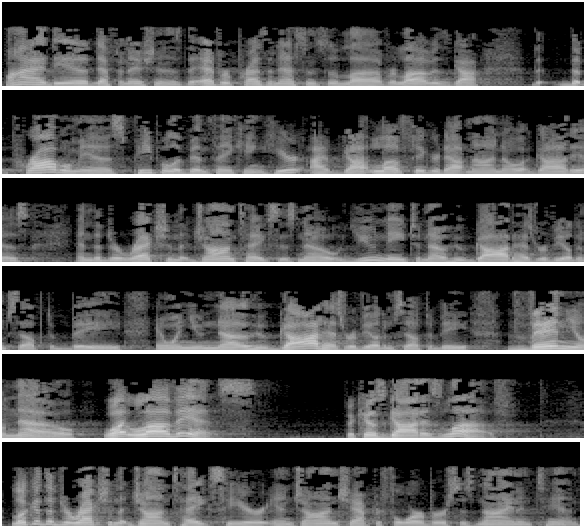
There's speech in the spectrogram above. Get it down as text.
my idea, definition is the ever present essence of love, or love is God. The, the problem is people have been thinking, here, I've got love figured out, now I know what God is. And the direction that John takes is no, you need to know who God has revealed himself to be. And when you know who God has revealed himself to be, then you'll know what love is. Because God is love. Look at the direction that John takes here in John chapter 4, verses 9 and 10.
